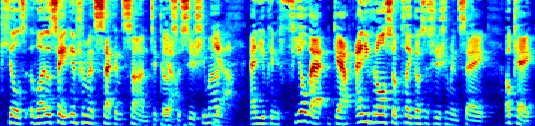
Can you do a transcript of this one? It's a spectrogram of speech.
kills let's say infamous second son to ghost Yeah. of tsushima Yeah. and you can feel that gap, and you can also play Ghost of Tsushima and say, okay,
